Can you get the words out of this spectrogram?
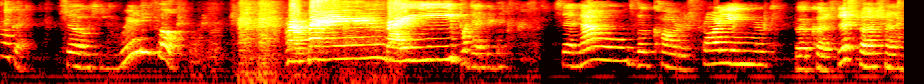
okay. So he really felt for it. So now the car is flying because this person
